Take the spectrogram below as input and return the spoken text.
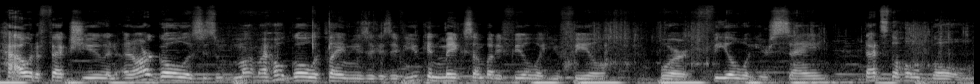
how it affects you. And, and our goal is just my, my whole goal with playing music is if you can make somebody feel what you feel, or feel what you're saying, that's the whole goal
